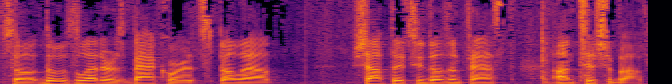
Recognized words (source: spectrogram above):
So those letters backwards spell out Shabtai Tzvi doesn't fast on Tisha B'Av.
